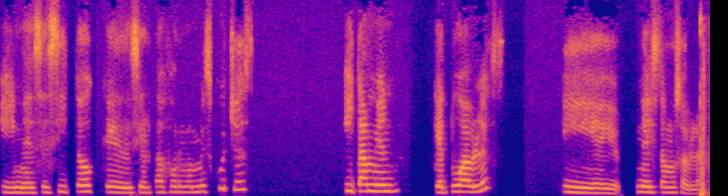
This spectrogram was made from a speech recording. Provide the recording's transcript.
y necesito que de cierta forma me escuches y también que tú hables y necesitamos hablar.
